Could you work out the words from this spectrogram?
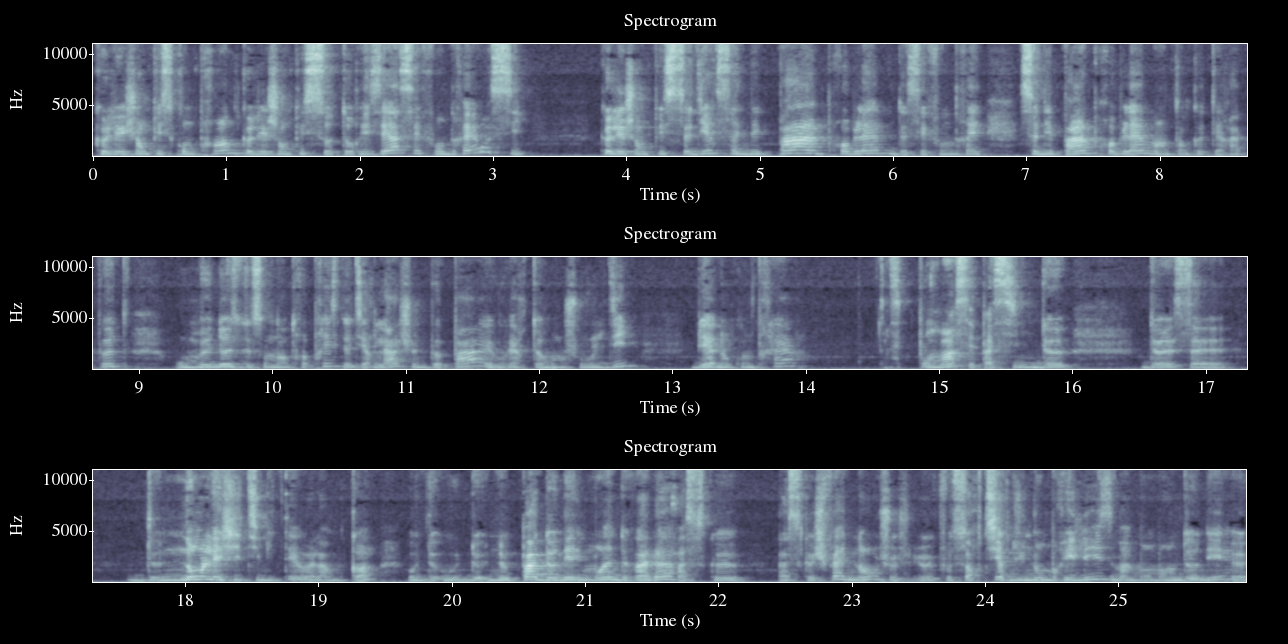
Que les gens puissent comprendre, que les gens puissent s'autoriser à s'effondrer aussi, que les gens puissent se dire ce n'est pas un problème de s'effondrer, ce n'est pas un problème en tant que thérapeute ou meneuse de son entreprise de dire là je ne peux pas et ouvertement je vous le dis, bien au contraire. Pour moi c'est pas signe de, de, de non-légitimité, voilà encore, ou de, ne pas donner moins de valeur à ce que, à ce que je fais. Non, il faut sortir du nombrilisme à un moment donné, euh,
